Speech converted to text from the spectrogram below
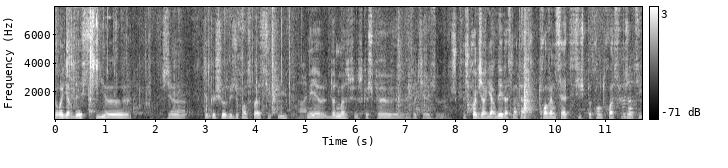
peux regarder si euh, j'ai un- quelque chose, mais je pense pas, c'est plus. Mais euh, donne-moi ce, ce que je peux euh, retirer. Je, je- je crois que j'ai regardé là ce matin 3,27. Si je peux prendre 3, ce serait gentil.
